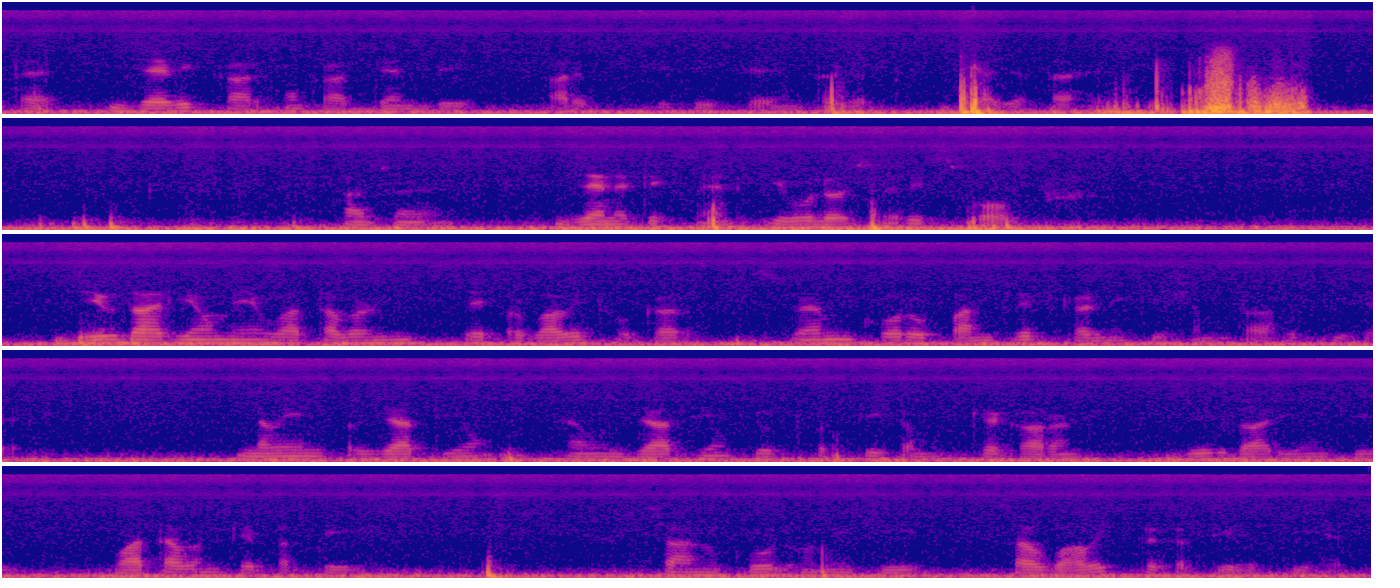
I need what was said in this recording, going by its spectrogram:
अतः जैविक कारकों का अध्ययन भी पारिस्थितिकी के अंतर्गत किया जाता है आज जेनेटिक्स एंड इवोल्यूशनरी स्कोप जीवधारियों में वातावरण से प्रभावित होकर स्वयं को रूपांतरित करने की क्षमता होती है। नवीन प्रजातियों एवं जातियों की उत्पत्ति का मुख्य कारण जीवधारियों की वातावरण के प्रति सानुकूल होने की स्वाभाविक प्रकृति होती है।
